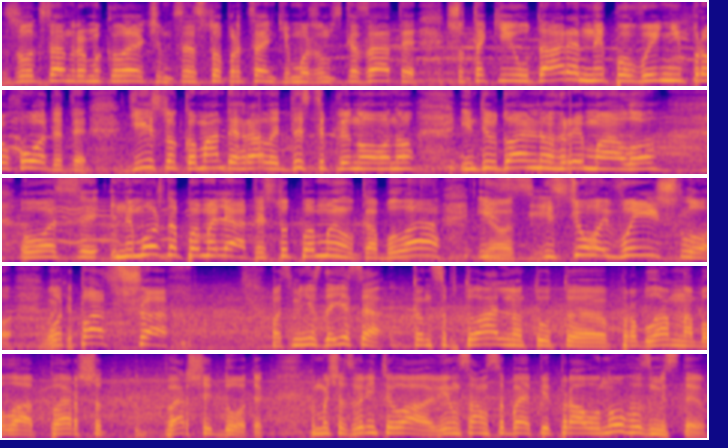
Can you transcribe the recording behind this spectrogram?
з Олександром Миколаївичем це 100% можемо сказати, що такі удари не повинні проходити. Дійсно, команди грали дисципліновано, індивідуальної гри мало. Ось не можна помилятись. Тут помилка була, і, і з цього й вийшло. От пас в шах. Ось мені здається, концептуально тут е, проблемна була перша, перший дотик. Тому що зверніть увагу, він сам себе під праву ногу змістив.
